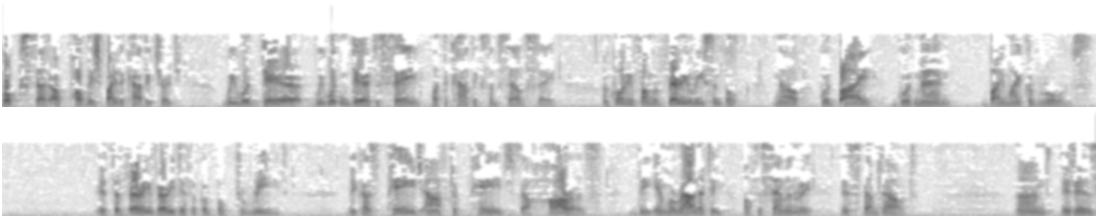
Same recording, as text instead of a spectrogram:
books that are published by the Catholic Church, we would dare, we wouldn't dare to say what the Catholics themselves say. I'm quoting from a very recent book now, Goodbye, Good Man, by Michael Rose. It's a very, very difficult book to read because page after page, the horrors, the immorality of the seminary is spelt out. And it is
